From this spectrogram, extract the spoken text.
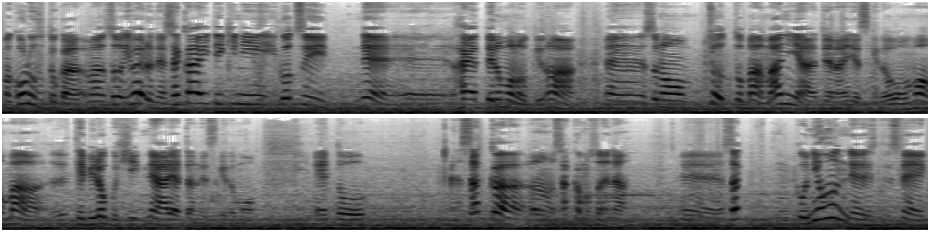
まあ、ゴルフとか、まあ、そう、いわゆるね、世界的にごつい、ね、えー、流行ってるものっていうのは、えー、その、ちょっとまあ、マニアじゃないですけども、まあ、手広くひ、ね、あれやったんですけども、えっ、と、サッカー、うん、サッカーもそうやな、えー、さこう日本でですね、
